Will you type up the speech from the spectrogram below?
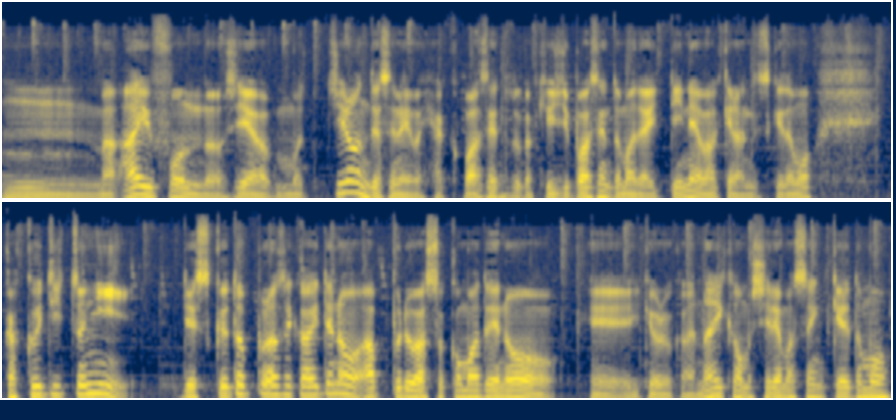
まあ、iPhone のシェアはもちろんですね、100%とか90%まではいっていないわけなんですけども、確実にデスクトップの世界での Apple はそこまでの、え、影響力はないかもしれませんけれども、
